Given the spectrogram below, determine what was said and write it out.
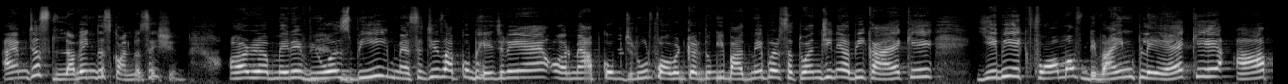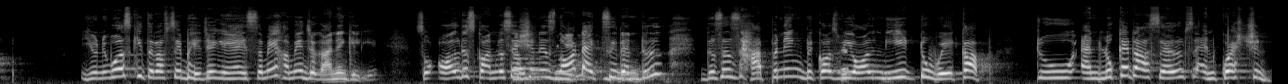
I am just loving this conversation. और uh, मेरे व्यूअर्स भी मैसेजेस आपको भेज रहे हैं और मैं आपको ज़रूर फॉरवर्ड कर दूँगी बाद में पर सतवन जी ने अभी कहा है कि ये भी एक फॉर्म ऑफ़ डिवाइन प्ले है कि आप यूनिवर्स की तरफ से भेजे गए हैं इस समय हमें जगाने के लिए so all this conversation is not accidental this is happening because we all need to wake up to and look at ourselves and question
